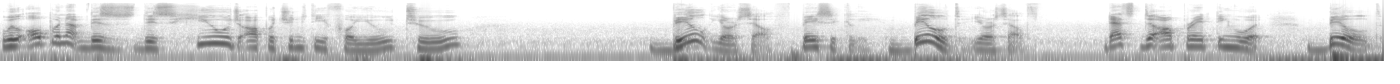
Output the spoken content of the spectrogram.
will open up this this huge opportunity for you to build yourself basically build yourself That's the operating word. Build.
